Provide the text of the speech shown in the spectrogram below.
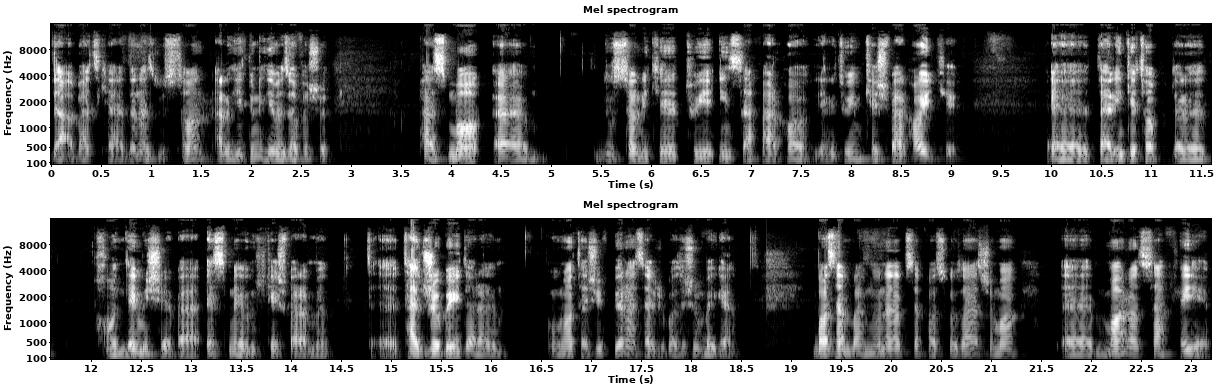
دعوت کردن از دوستان الان یک دونه اضافه شد. پس ما دوستانی که توی این سفرها یعنی توی این کشورهایی که در این کتاب داره خوانده میشه و اسم اون کشورم تجربه دارن اونا تشریف بیارن تجرباتشون بگن. باز هم ممنونم سپاسگزار از شما. ما الان صفحه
